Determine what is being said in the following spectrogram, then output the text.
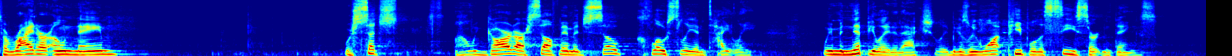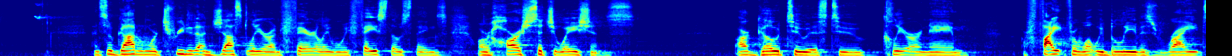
to right our own name. We're such, we guard our self image so closely and tightly. We manipulate it actually because we want people to see certain things. And so, God, when we're treated unjustly or unfairly, when we face those things or harsh situations, our go to is to clear our name or fight for what we believe is right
